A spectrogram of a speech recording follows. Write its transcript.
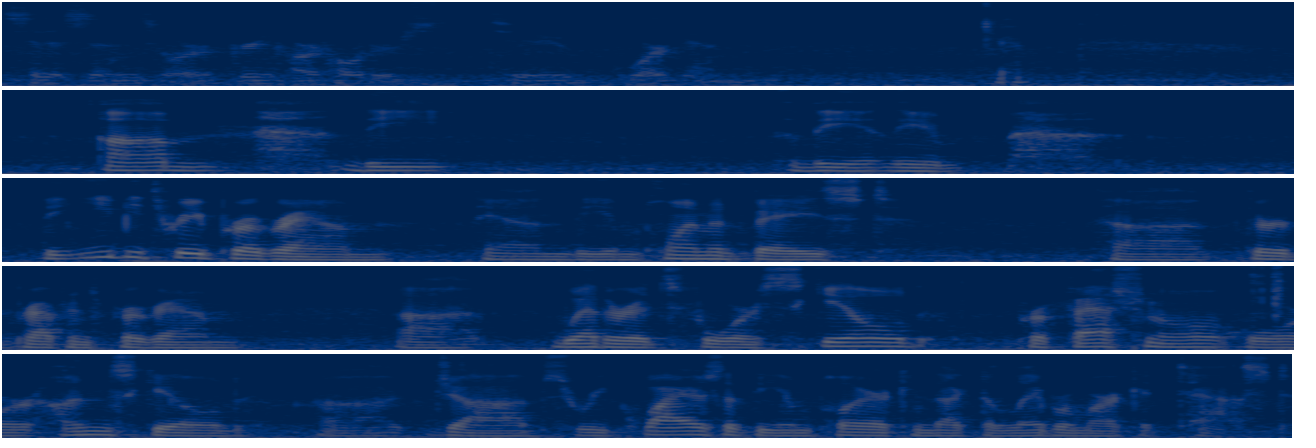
citizens or green card holders to work in. Okay. Um, the the the the EB3 program and the employment based uh, third preference program, uh, whether it's for skilled, professional, or unskilled uh, jobs, requires that the employer conduct a labor market test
